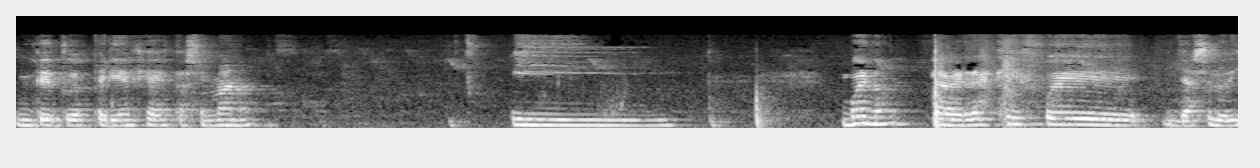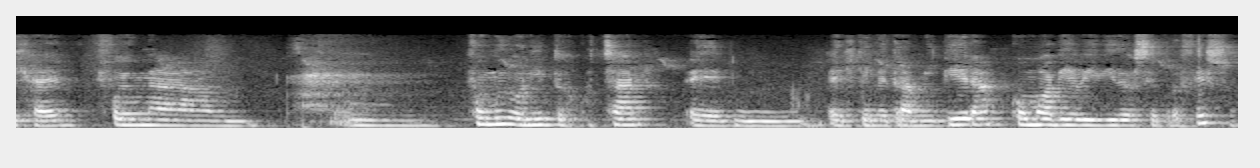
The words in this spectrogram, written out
de tu experiencia de esta semana. Y bueno, la verdad es que fue, ya se lo dije a él, fue una fue muy bonito escuchar eh, el que me transmitiera cómo había vivido ese proceso.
